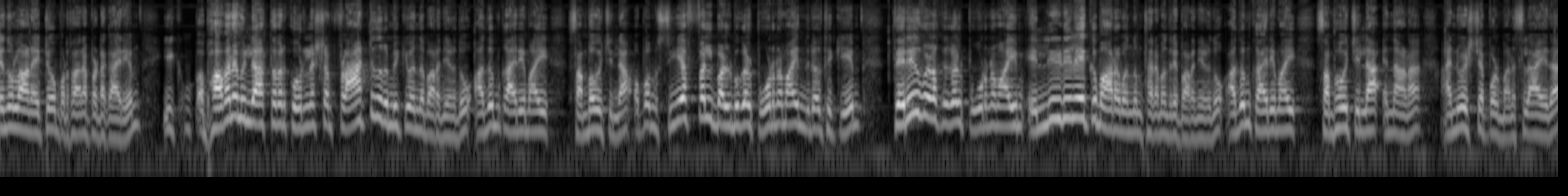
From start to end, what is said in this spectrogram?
എന്നുള്ളതാണ് ഏറ്റവും പ്രധാനപ്പെട്ട കാര്യം. ഈ ഭവനമില്ലാത്തവർക്ക് ഒരു ലക്ഷം ഫ്ലാറ്റ് നിർമ്മിക്കുമെന്ന് പറഞ്ഞിരുന്നു. അതും കാര്യമായി സംഭവിച്ചില്ല. ഒപ്പം സി എഫ് എൽ ബൾബുകൾ പൂർണമായും നിരോധിക്കുകയും തെരുവ് വിളക്കുകൾ പൂർണമായും എൽ ഇ ഡിയിലേക്ക് മാറുമെന്നും ധനമന്ത്രി പറഞ്ഞിരുന്നു. അതും കാര്യമായി സംഭവിച്ചില്ല എന്നാണ് അന്വേഷിച്ചപ്പോൾ മനസ്സിലായത്.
